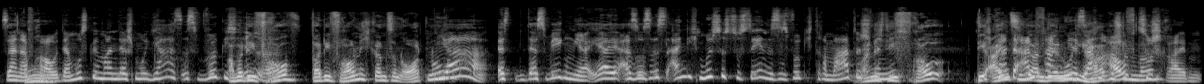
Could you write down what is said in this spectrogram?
seiner Oh. Frau. Der Muskelmann, der Schmur, ja, es ist wirklich aber die irre. Frau, war die Frau nicht ganz in Ordnung? Ja, es, deswegen ja. Er, also es ist, eigentlich müsstest du sehen, es ist wirklich dramatisch. War nicht die nicht, Frau die ich könnte einzige, an anfangen, nur mir die Sachen Haare schlimm waren? aufzuschreiben.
